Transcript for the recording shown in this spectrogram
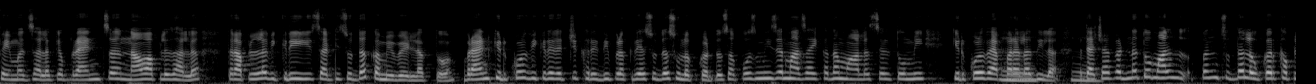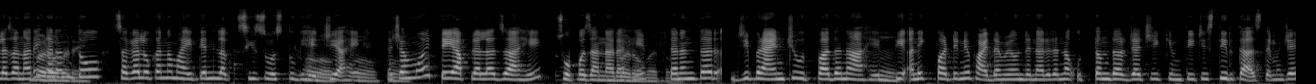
फेमस झालं किंवा ब्रँडचं नाव आपलं झालं तर आपल्याला विक्रीसाठी सुद्धा कमी वेळ लागतो ब्रँड किरकोळ विक्रेत्याची खरेदी प्रक्रिया सुद्धा सुलभ करतो सपोज मी जर माझा एखादा माल असेल तो मी किरकोळ व्यापाराला हम्म, दिला तर. त्याच्याकडनं तो माल पण सुद्धा लवकर खपला जाणार आहे कारण. तो सगळ्या लोकांना माहिती आणि लक्ष हीच वस्तू घ्यायची हो, आहे हो, हो. त्याच्यामुळे ते आपल्याला जे आहे सोपं जाणार आहे. त्यानंतर जी ब्रँडची उत्पादनं आहेत. ती अनेक पटीने फायदा मिळवून देणारे त्यांना उत्तम दर्जाची किमतीची स्थिरता असते म्हणजे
